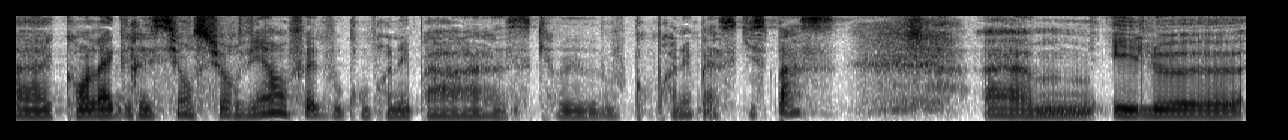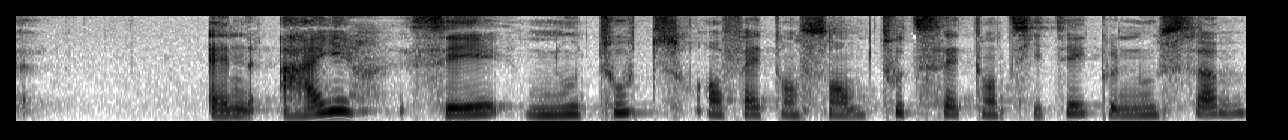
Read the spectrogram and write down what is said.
Euh, quand l'agression survient, en fait, vous comprenez pas ce comprenez pas ce qui se passe. Euh, et le NI, c'est nous toutes, en fait, ensemble, toute cette entité que nous sommes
